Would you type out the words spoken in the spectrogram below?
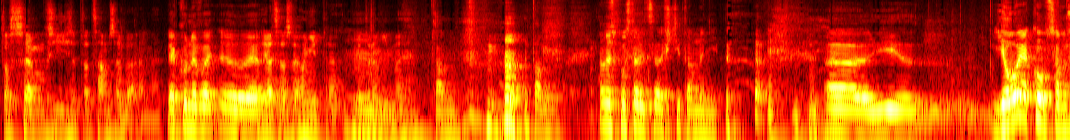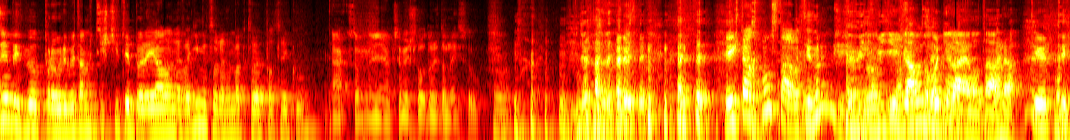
To se musíš zeptat sám sebe, Adame. Jako neva, Dělat se svého nitra, Hmm. nitra víme. Tam, tam, tam je spousta věcí, ale štít tam není. Eh, je- jo, jako samozřejmě bych byl pro, kdyby tam ty štíty byly, ale nevadí mi to, nevím, jak to je, Patriku. Jak jsem ani nepřemýšlel o tom, že tam nejsou. Je jich tam spousta, ale ty ho nemůžeš. Vidíš, No, vidíš, no, že nám to hodně najelo ta hra. Ty, ty,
